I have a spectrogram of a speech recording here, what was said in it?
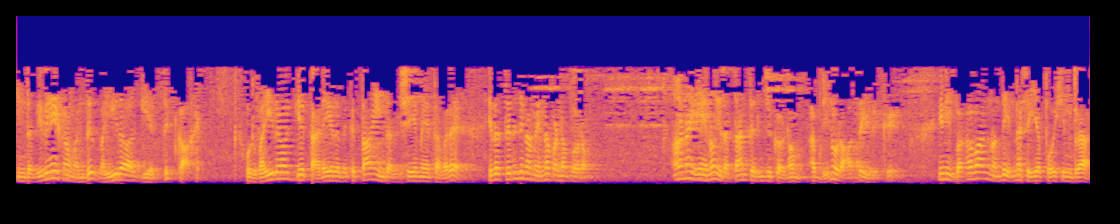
இந்த விவேகம் வந்து வைராகியத்துக்காக. ஒரு வைராகியத்தை அடையிறதுக்கு தான் இந்த விஷயமே தவிர இதை தெரிஞ்சு நம்ம என்ன பண்ண போறோம்? ஆனா ஏனோ இதத்தான் தெரிஞ்சுக்கணும் அப்படின்னு ஒரு ஆசை இருக்கு. இனி பகவான் வந்து என்ன செய்ய போகின்றார்?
